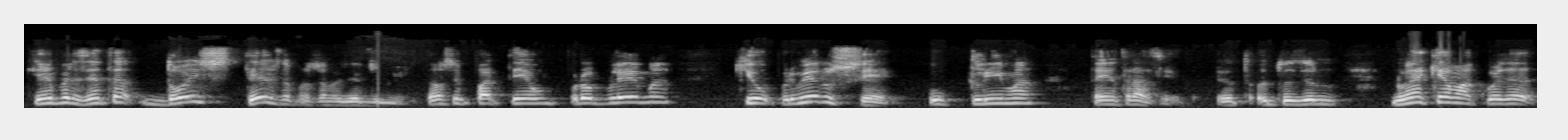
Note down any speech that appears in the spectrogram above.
que representa dois terços da produção brasileira de milho. Então, você pode ter um problema que o primeiro C, o clima, tenha trazido. Eu estou dizendo, não é que é uma coisa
